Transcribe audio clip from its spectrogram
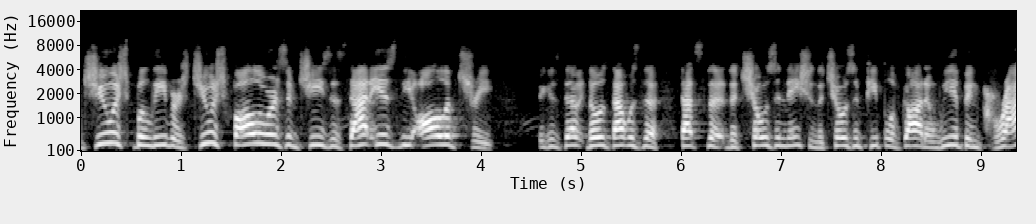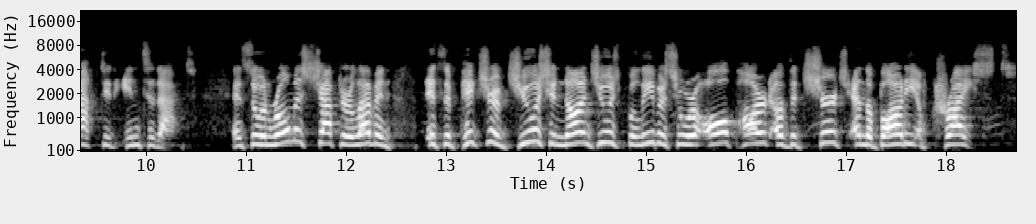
Jewish believers, Jewish followers of Jesus. That is the olive tree because that, those, that was the, that's the, the chosen nation, the chosen people of God, and we have been grafted into that. And so in Romans chapter 11, it's a picture of Jewish and non Jewish believers who are all part of the church and the body of Christ.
